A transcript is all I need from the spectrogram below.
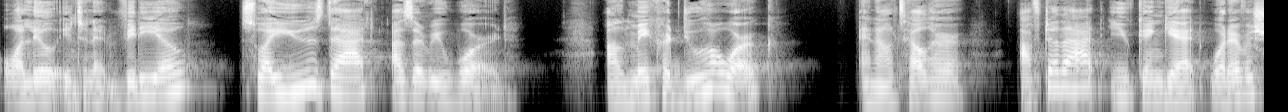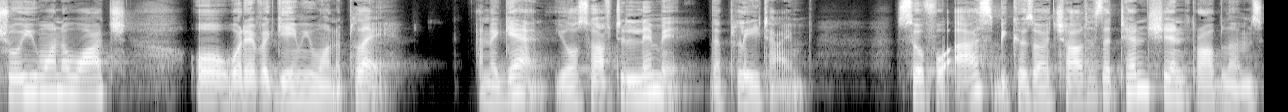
or a little internet video, so I use that as a reward. I'll make her do her work and I'll tell her after that, you can get whatever show you want to watch or whatever game you want to play. And again, you also have to limit the playtime. So for us, because our child has attention problems,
